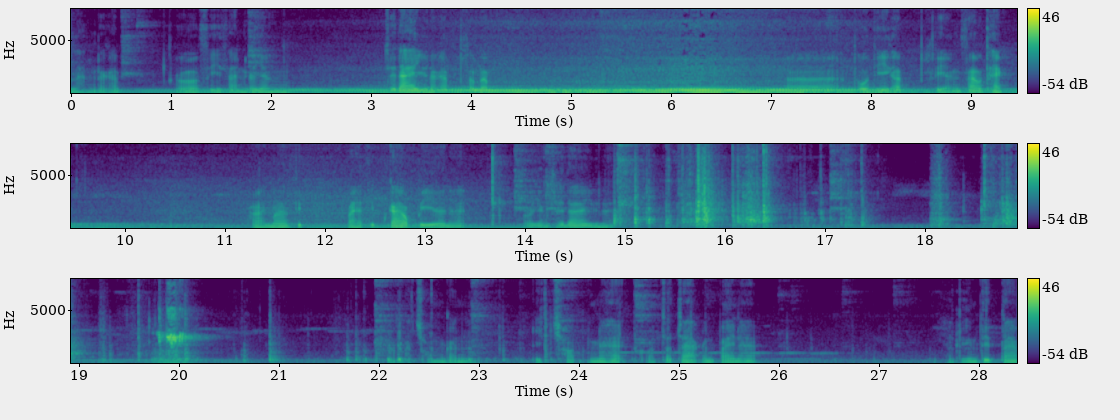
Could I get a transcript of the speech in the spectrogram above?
นหลังนะครับ ก็สีสันก็ยังใช้ได้อยู่นะครับสำหรับโทษทีครับ เสียง Sound t a g ผ่านมา10 89ปีแล้วนะฮะก็ยังใช้ได้อยู่นะมาชมกันอีกช็อตหนึ่งนะฮะก่อนจะจากกันไปนะฮะอย่าลืมติดตาม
